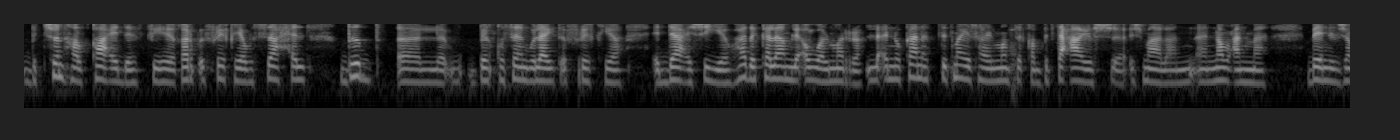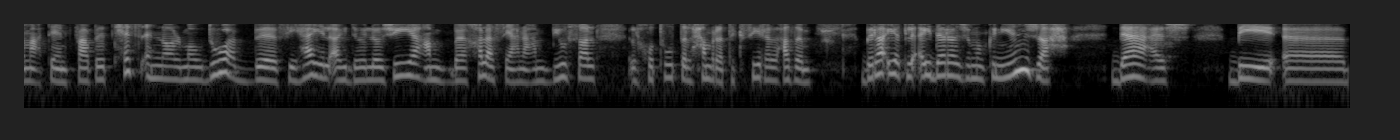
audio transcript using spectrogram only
بتشنها القاعدة في غرب إفريقيا والساحل ضد بين قوسين ولاية إفريقيا الداعشية وهذا كلام لأول مرة لأنه كانت تتميز هاي المنطقة بالتعايش إجمالا نوعا ما بين الجماعتين. فبتحس إنه الموضوع في هاي الأيديولوجية عم خلص يعني عم بيوصل الخطوط الحمراء تكسير العظم. برأيك لأي درجة ممكن ينجح داعش آه،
